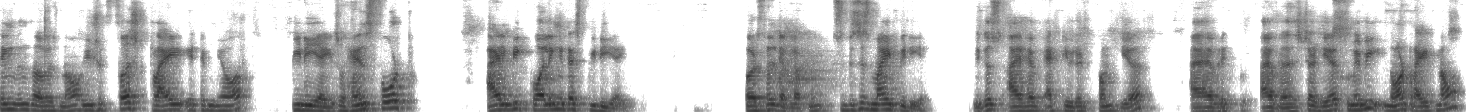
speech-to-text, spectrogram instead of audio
in ServiceNow, you should first try it in your PDI. So henceforth, I'll be calling it as PDI, personal development. So this is my PDI because I have activated from here. I have I have registered here. So maybe not right now,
